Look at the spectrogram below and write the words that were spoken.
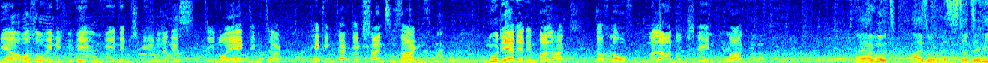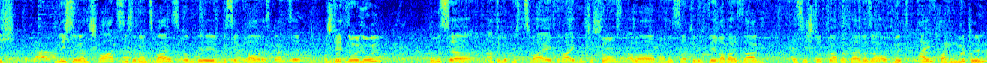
Ja, aber so wenig Bewegung wie in dem Spiel drin ist. Die neue Hacking-Tak- Hacking-Taktik scheint zu sagen, nur der, der den Ball hat, darf laufen. Alle anderen stehen und warten. Naja gut, also es ist tatsächlich nicht so ganz schwarz, nicht so ganz weiß, irgendwie ein bisschen grau das Ganze. Es steht 0-0. Borussia hatte wirklich zwei, drei gute Chancen, aber man muss natürlich fairerweise sagen, dass die Stuttgarter teilweise auch mit einfachen Mitteln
